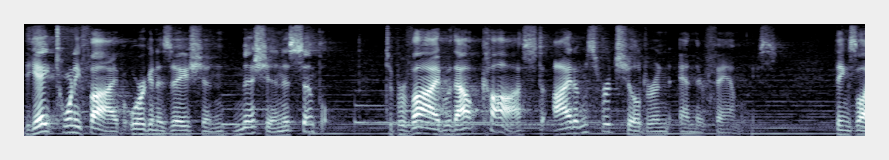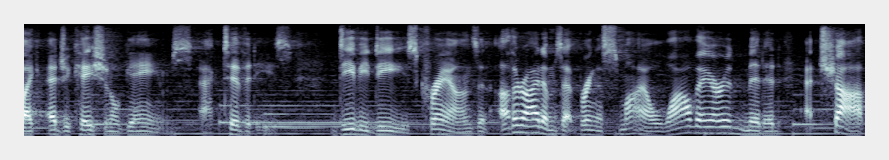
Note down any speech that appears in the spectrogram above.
The 825 organization mission is simple to provide without cost items for children and their families. Things like educational games, activities, DVDs, crayons, and other items that bring a smile while they are admitted at CHOP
